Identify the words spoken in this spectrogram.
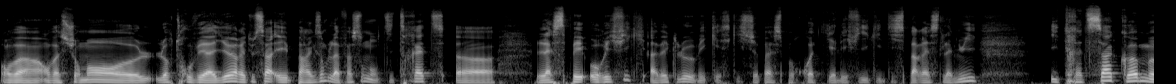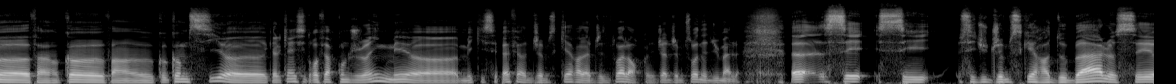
On va, on va sûrement euh, le retrouver ailleurs et tout ça. Et par exemple, la façon dont il traite euh, l'aspect horrifique avec le, mais qu'est-ce qui se passe? Pourquoi il y a des filles qui disparaissent la nuit? Il traite ça comme euh, comme, euh, comme si euh, quelqu'un essaie de refaire Conjuring mais mais qui sait pas faire jumpscare à la James Wan alors que déjà James Wan a du mal c'est c'est c'est du jumpscare à deux balles c'est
